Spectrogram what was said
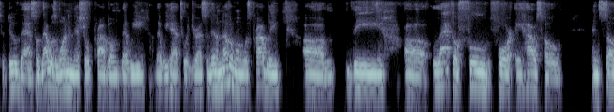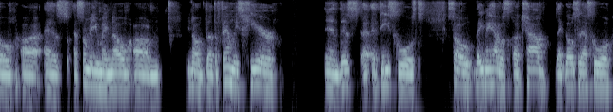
to do that, so that was one initial problem that we that we had to address. And then another one was probably um, the uh, lack of food for a household. And so, uh, as as some of you may know, um, you know the the families here in this uh, at these schools so they may have a, a child that goes to that school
